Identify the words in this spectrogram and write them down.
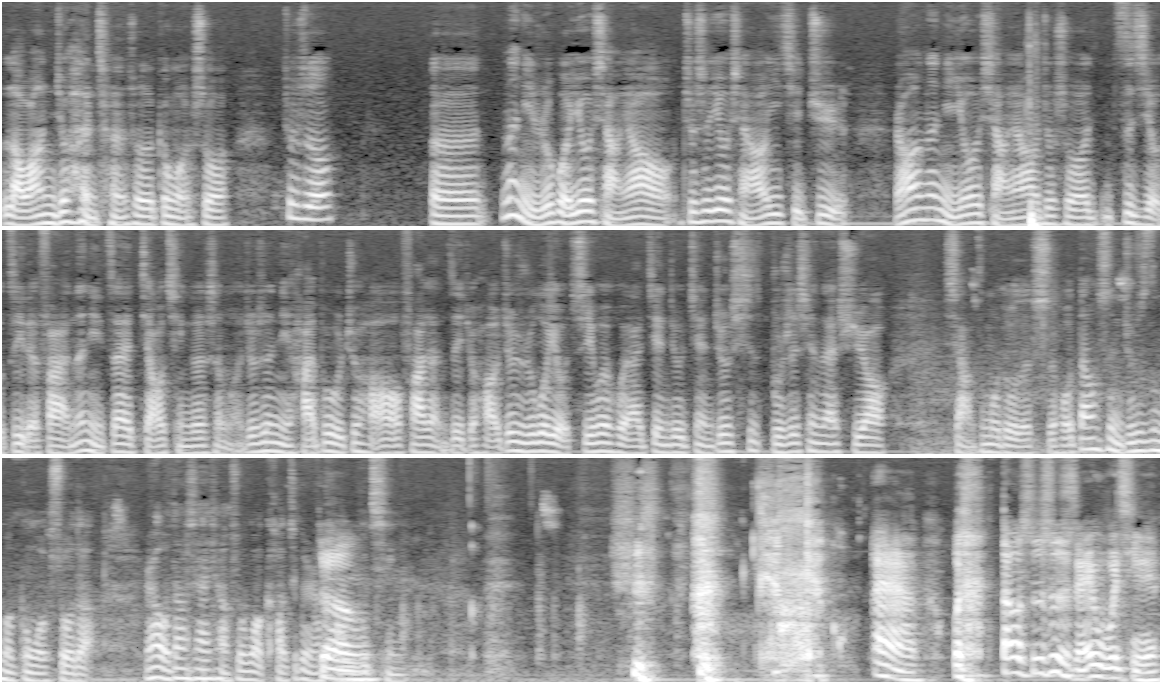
老王你就很成熟的跟我说，就是说，呃，那你如果又想要，就是又想要一起聚，然后呢，你又想要就说自己有自己的发展，那你在矫情个什么？就是你还不如就好好发展自己就好。就是如果有机会回来见就见，就是不是现在需要想这么多的时候。当时你就是这么跟我说的，然后我当时还想说，我靠，这个人好无情。哎，我当时是谁无情？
